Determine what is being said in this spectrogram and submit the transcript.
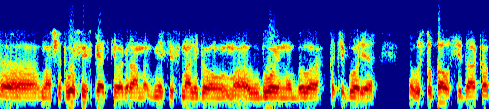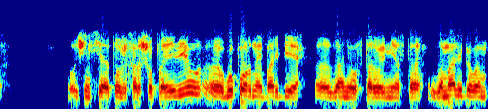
э, значит, 85 килограмм вместе с Малиговым э, сдвоена была категория. Выступал Седаков. Очень себя тоже хорошо проявил. В упорной борьбе занял второе место за Малиговым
